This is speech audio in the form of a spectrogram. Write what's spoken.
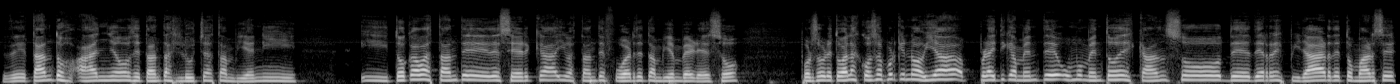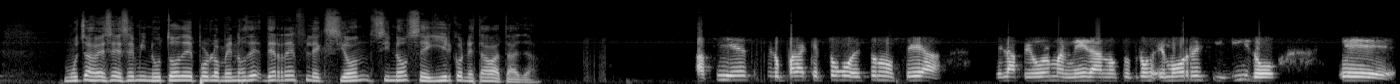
de tantos años, de tantas luchas también, y, y toca bastante de cerca y bastante fuerte también ver eso, por sobre todas las cosas, porque no había prácticamente un momento de descanso, de, de respirar, de tomarse muchas veces ese minuto de por lo menos de, reflexión, sino seguir con esta batalla. Así es, pero para que todo esto no sea de la peor manera, nosotros hemos recibido eh,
